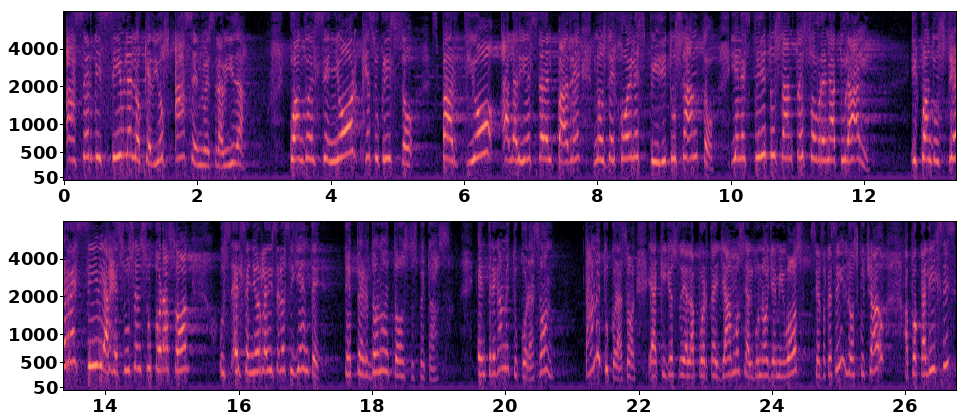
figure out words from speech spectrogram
a hacer visible lo que Dios hace en nuestra vida. Cuando el Señor Jesucristo partió a la diestra del Padre, nos dejó el Espíritu Santo. Y el Espíritu Santo es sobrenatural. Y cuando usted recibe a Jesús en su corazón, el Señor le dice lo siguiente, te perdono de todos tus pecados. Entrégame tu corazón. Dame tu corazón. Aquí yo estoy a la puerta y llamo si alguno oye mi voz, ¿cierto que sí? ¿Lo he escuchado? Apocalipsis.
